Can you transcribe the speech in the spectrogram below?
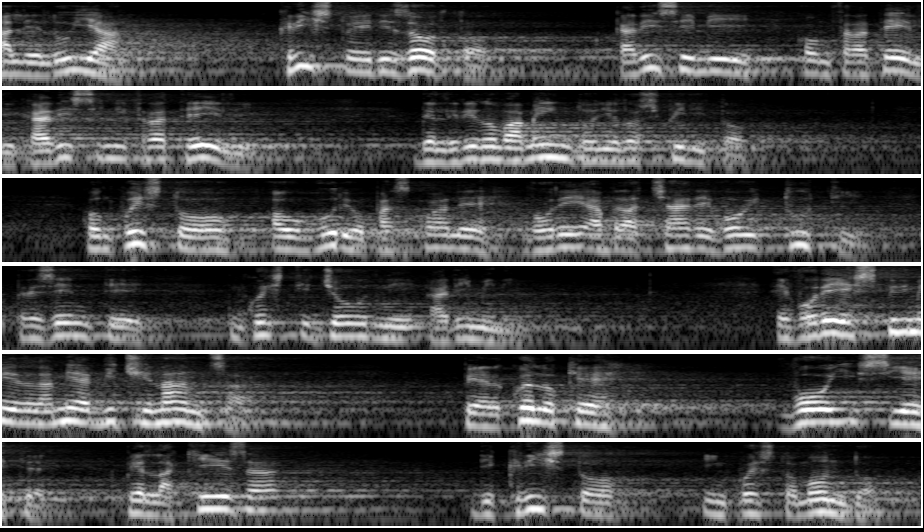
Alleluia! Cristo è risorto. Carissimi confratelli, carissimi fratelli del rinnovamento dello Spirito, con questo augurio pasquale vorrei abbracciare voi tutti presenti in questi giorni a Rimini e vorrei esprimere la mia vicinanza per quello che voi siete, per la Chiesa di Cristo in questo mondo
